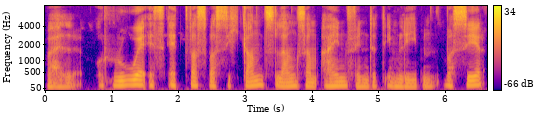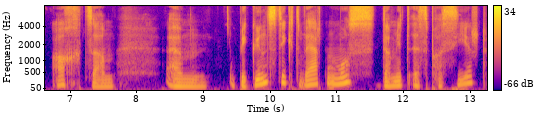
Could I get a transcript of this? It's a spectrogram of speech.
weil Ruhe ist etwas, was sich ganz langsam einfindet im Leben, was sehr achtsam ähm, begünstigt werden muss, damit es passiert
